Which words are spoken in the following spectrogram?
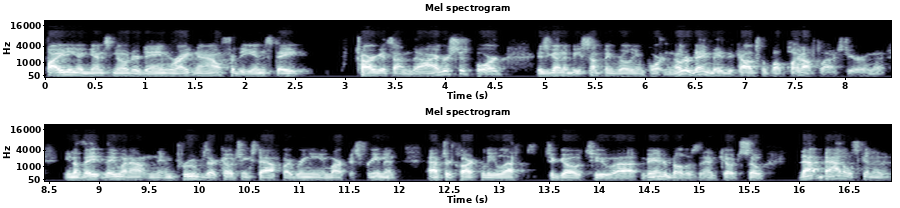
fighting against Notre Dame right now for the in state targets on the Irish board is going to be something really important. Notre Dame made the college football playoff last year, and uh, you know they they went out and improved their coaching staff by bringing in Marcus Freeman after Clark Lea left to go to uh, Vanderbilt as the head coach. So that battle is going to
